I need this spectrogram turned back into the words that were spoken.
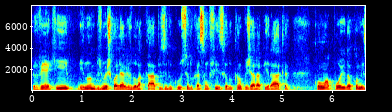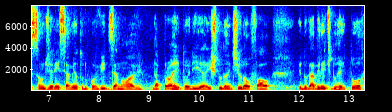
Eu venho aqui, em nome dos meus colegas do LACAPS e do curso de Educação Física do campus de Arapiraca, com o apoio da Comissão de Gerenciamento do Covid-19, da Pró-Reitoria Estudantil da UFAL e do Gabinete do Reitor,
